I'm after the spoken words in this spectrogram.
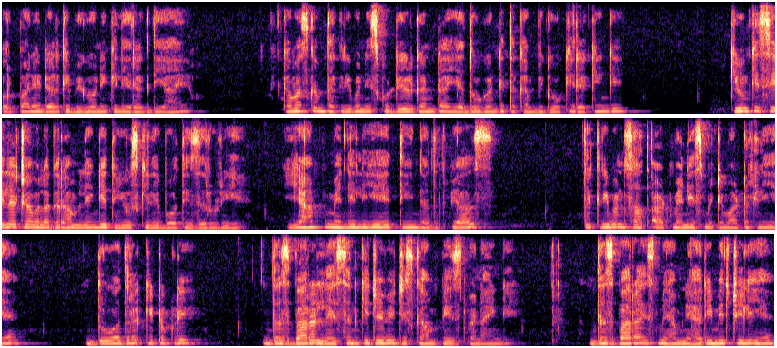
और पानी डाल के भिगोने के लिए रख दिया है। कम अज़ कम तकरीबन इसको डेढ़ घंटा या दो घंटे तक हम भिगो के रखेंगे। क्योंकि सेला चावल अगर हम लेंगे तो ये उसके लिए बहुत ही ज़रूरी है। यहाँ पर मैंने लिए है तीन अदद प्याज। तकरीबन सात आठ मैंने इसमें टमाटर लिए हैं। दो अदरक के टुकड़े, दस बारह लहसुन के जवे जिसका हम पेस्ट बनाएँगे। दस बारह इसमें हमने हरी मिर्ची ली है।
